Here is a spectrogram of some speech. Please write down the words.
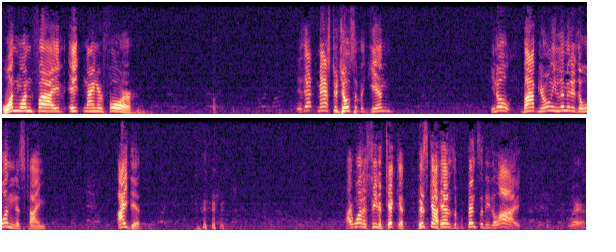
One one five eight nine or four. Is that Master Joseph again? You know, Bob, you're only limited to one this time. I did. I want to see the ticket. This guy has a propensity to lie. Where?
